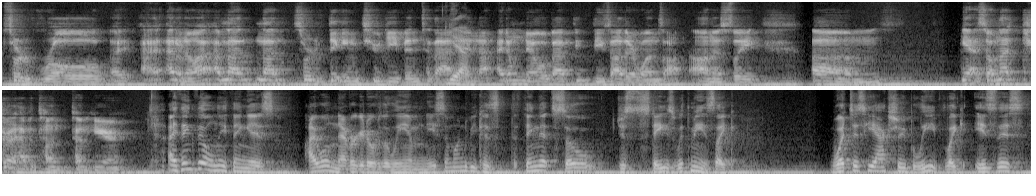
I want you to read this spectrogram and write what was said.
sort of role. I, I, I don't know. I, am not not sort of digging too deep into that. Yeah. And I, I don't know about th- these other ones honestly. Um, yeah, so I'm not sure I have a ton ton here. I think the only thing is I will never get over the Liam Neeson one because the thing that so just stays with me is like, what does he actually believe? Like, is this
